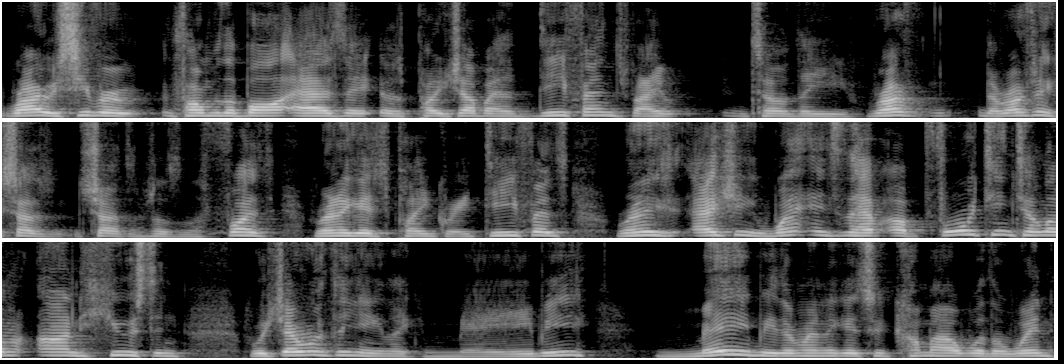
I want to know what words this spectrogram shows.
wide receiver fumbled the ball as they, it was played out by the defense by so the rough the Roughnecks shot, shot themselves in the foot. Renegades played great defense. Renegades actually went into the half up 14 to 11 on Houston, which everyone thinking like maybe maybe the Renegades could come out with a win.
